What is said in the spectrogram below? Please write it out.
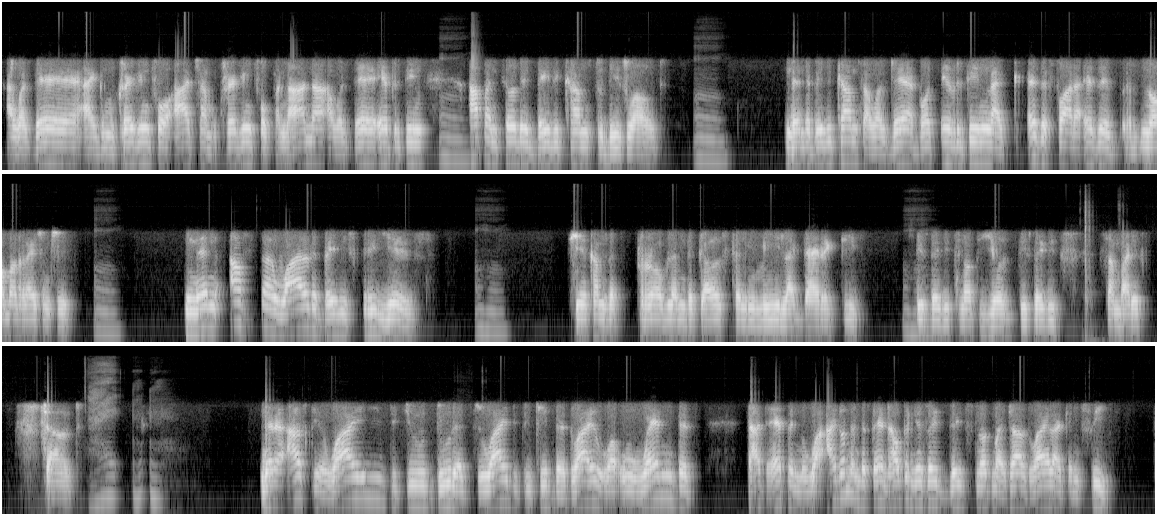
I was there. I'm craving for arch. I'm craving for banana. I was there, everything, up until the baby comes to this world. Mm. Then the baby comes. I was there. I bought everything like as a father, as a normal relationship. Mm. And then after a while, the baby's three years. Mhm. Here comes the problem. The girl's telling me like directly, Mm-hmm. this baby's not yours. This baby's somebody's child. Mm-mm. Then I ask her, why did you do that? Why did you keep that? Why? When did that happen? Why? I don't understand. How can you say this is not my child while I can see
